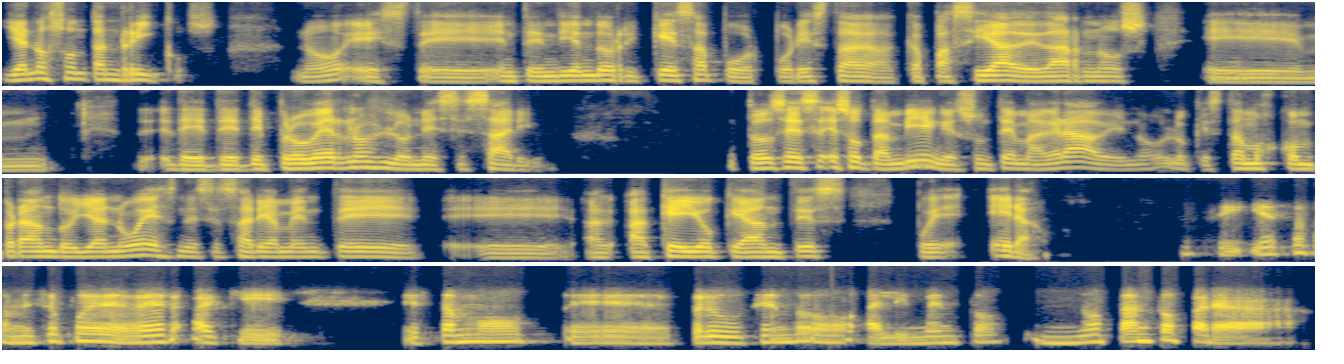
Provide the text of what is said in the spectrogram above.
ya no son tan ricos. ¿No? Este, entendiendo riqueza por, por esta capacidad de darnos, em, de, proveernos lo necesario. Entonces, eso también es un tema grave, ¿no? Lo que estamos comprando ya no es necesariamente eh, aquello que antes pues, era. Sí, y eso también se puede ver a que estamos eh, produciendo alimentos no tanto para,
